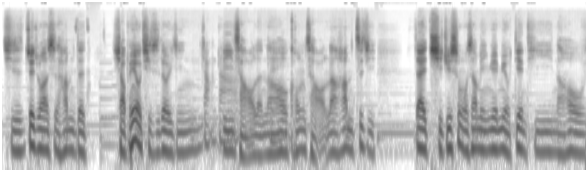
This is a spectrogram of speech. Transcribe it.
其实最重要的是他们的。小朋友其实都已经低潮了，然后空巢，那他们自己在起居生活上面，因为没有电梯，然后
